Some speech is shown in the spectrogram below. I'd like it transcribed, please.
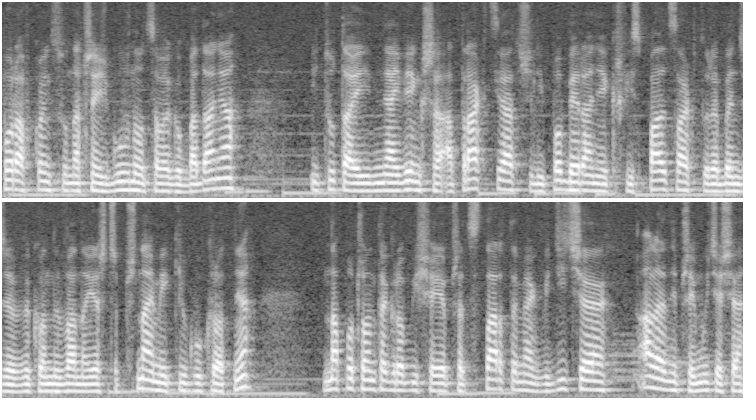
pora w końcu na część główną całego badania. I tutaj największa atrakcja, czyli pobieranie krwi z palca, które będzie wykonywane jeszcze przynajmniej kilkukrotnie. Na początek robi się je przed startem, jak widzicie, ale nie przejmujcie się.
